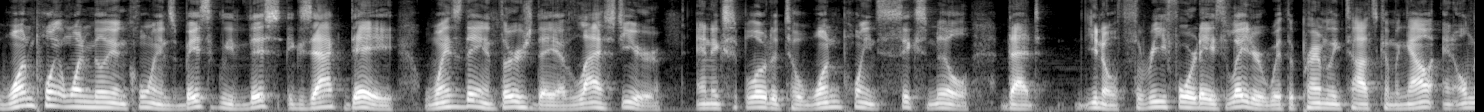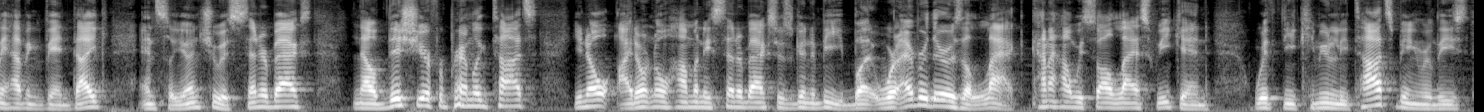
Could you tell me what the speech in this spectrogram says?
1.1 million coins basically this exact day, Wednesday and Thursday of last year, and exploded to 1.6 mil that you know, three, four days later with the Premier League tots coming out and only having Van Dijk and Soyuncu as center backs. Now, this year for Premier League tots, you know, I don't know how many center backs there's going to be, but wherever there is a lack, kind of how we saw last weekend with the community tots being released,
